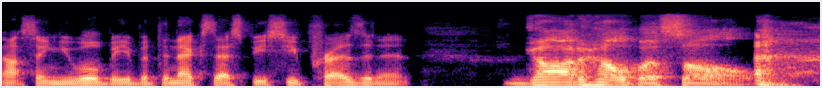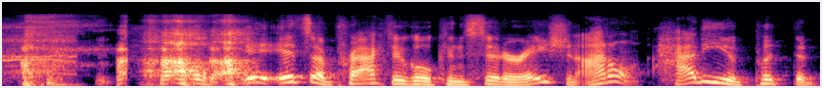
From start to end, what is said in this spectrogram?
not saying you will be, but the next SBC president. God help us all. well, it, it's a practical consideration. I don't, how do you put the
